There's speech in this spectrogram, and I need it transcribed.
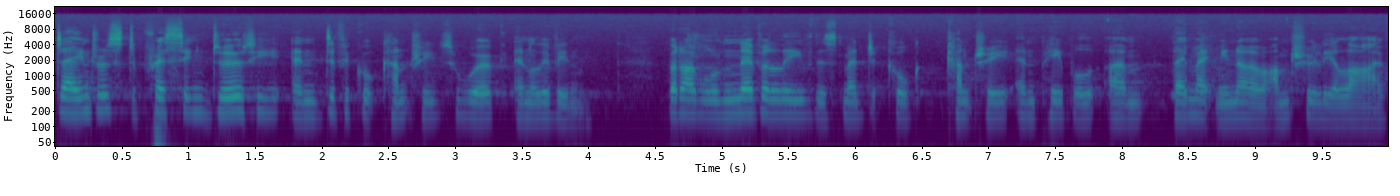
dangerous, depressing, dirty, and difficult country to work and live in. But I will never leave this magical country and people. Um, they make me know I'm truly alive.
